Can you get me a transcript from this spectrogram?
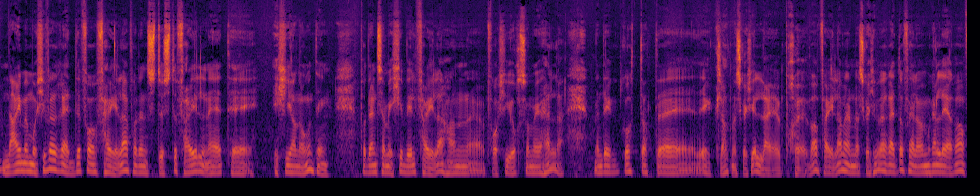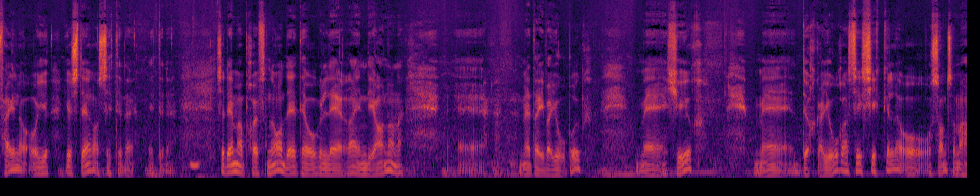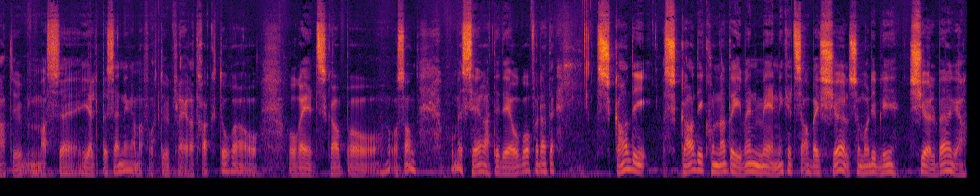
Nei, vi må ikke være redde for å feile, for den største feilen er til ikke gjør noen ting. For den som ikke vil feile, han eh, får ikke gjort så mye heller. Men det er godt at eh, det er klart vi skal ikke prøve å feile, men vi skal ikke være redde å feile. Men vi kan lære av feil og justere oss etter det. Etter det. Mm. Så det vi har prøvd nå, det er til å lære indianerne. Eh, vi driver jordbruk med kyr. Vi dyrka jorda si skikkelig, og, og sånn så vi har hatt masse hjelpesendinger. Vi har fått ut flere traktorer og, og redskap og, og, sånn. Og vi ser at det òg går. For det, skal de, skal de kunne drive en menighetsarbeid sjøl, så må de bli sjølberga.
